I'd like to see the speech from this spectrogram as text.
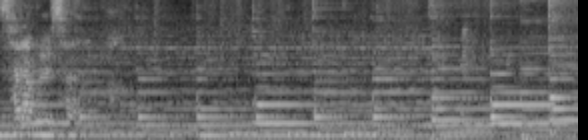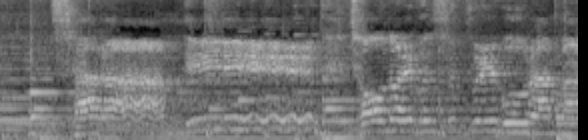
사람을 사랑하는 법 사람들은 저 넓은 숲을 보라 말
